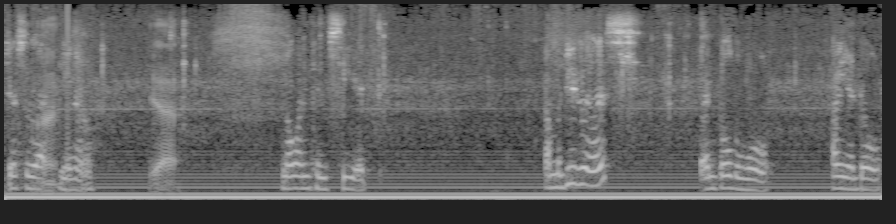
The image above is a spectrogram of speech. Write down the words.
Just so that, you know, Yeah. no one can see it. I'm gonna do this, and build a wall. I mean a door.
